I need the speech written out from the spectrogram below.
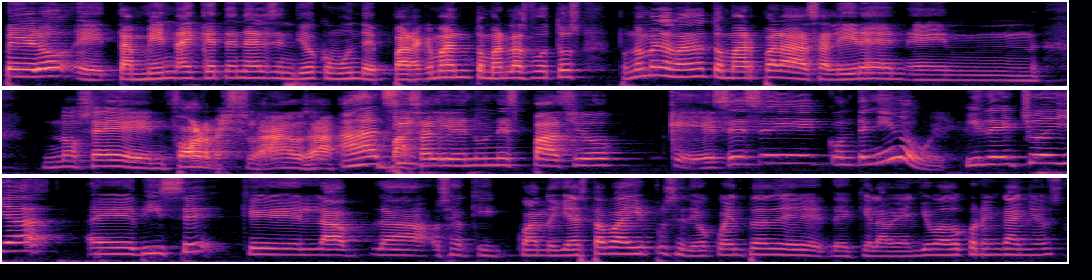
Pero eh, también hay que tener el sentido común de, ¿para qué me van a tomar las fotos? Pues no me las van a tomar para salir en, en no sé, en Forbes, O sea, va a salir en un espacio que es ese contenido, güey. Y de hecho ella eh, dice que la, la, o sea, que cuando ya estaba ahí, pues se dio cuenta de, de que la habían llevado con engaños,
